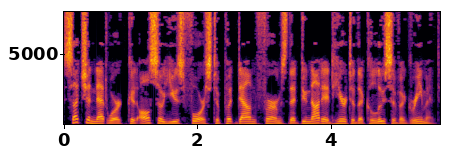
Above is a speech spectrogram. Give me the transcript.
Such a network could also use force to put down firms that do not adhere to the collusive agreement.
